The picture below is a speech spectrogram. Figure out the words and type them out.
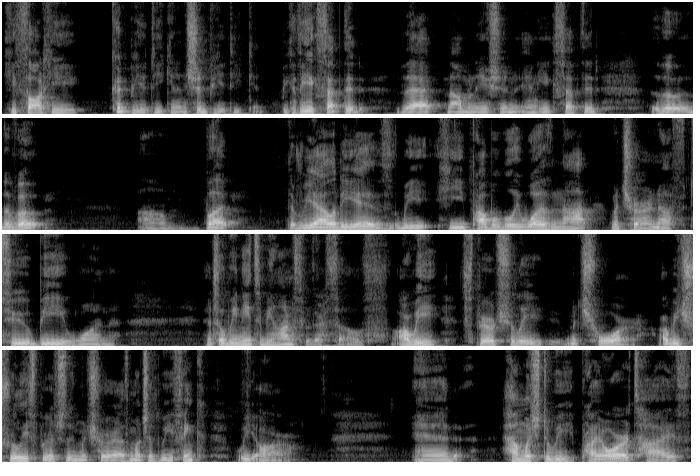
he thought he could be a deacon and should be a deacon because he accepted that nomination and he accepted the the vote. Um, but the reality is, we he probably was not mature enough to be one. And so we need to be honest with ourselves. Are we spiritually mature? Are we truly spiritually mature as much as we think we are? And how much do we prioritize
